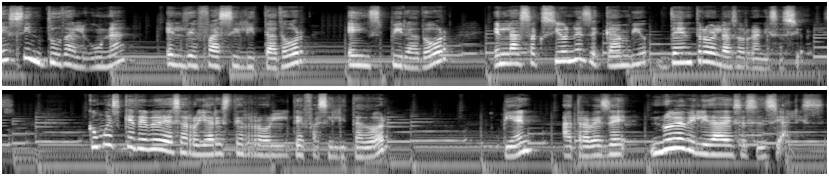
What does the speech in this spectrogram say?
es sin duda alguna el de facilitador e inspirador en las acciones de cambio dentro de las organizaciones. ¿Cómo es que debe desarrollar este rol de facilitador? Bien, a través de nueve habilidades esenciales.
